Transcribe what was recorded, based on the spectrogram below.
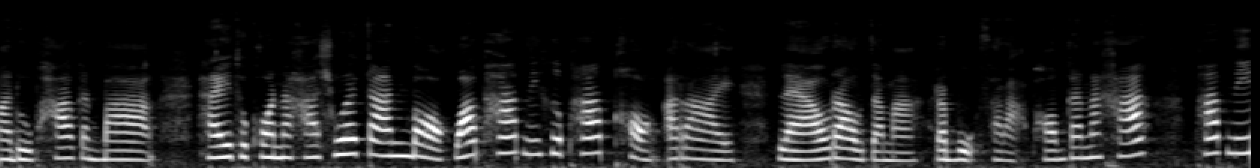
มาดูภาพกันบ้าง ให้ทุกคนนะคะช่วยกันบอกว่าภาพนี้คือภาพของอะไร แล้วเราจะมาระบุสระพร้อมกันนะคะ ภาพนี้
